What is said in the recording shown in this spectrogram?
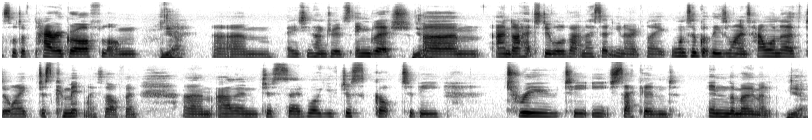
sort of paragraph long yeah. 1800s English. Yeah. Um, and I had to do all of that. And I said, you know, like, once I've got these lines, how on earth do I just commit myself? And um, Alan just said, well, you've just got to be true to each second in the moment. Yeah.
